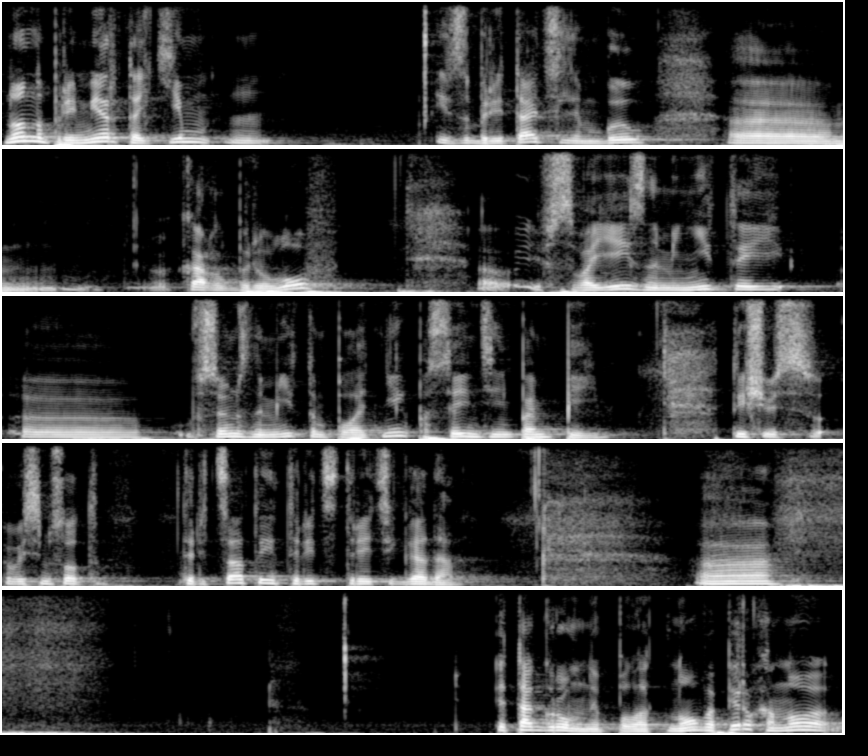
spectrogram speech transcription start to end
Но, например, таким изобретателем был э, Карл Брюлов э, в своей знаменитой, э, в своем знаменитом полотне «Последний день Помпеи» 1800 30-33 года. А, это огромное полотно. Во-первых, оно,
